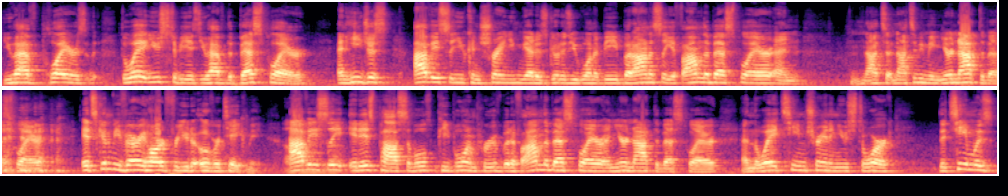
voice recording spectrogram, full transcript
you have players. The way it used to be is you have the best player, and he just obviously you can train, you can get as good as you want to be. But honestly, if I'm the best player and not to not to be mean, you're not the best player. it's going to be very hard for you to overtake me. Oh, Obviously, it is possible. People improve, but if I'm the best player and you're not the best player, and the way team training used to work, the team was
